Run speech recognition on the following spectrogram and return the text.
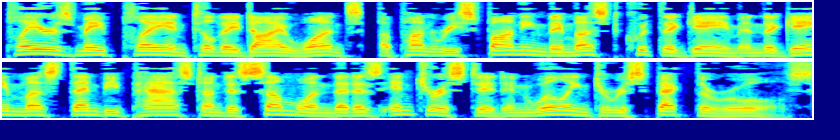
players may play until they die once, upon respawning they must quit the game and the game must then be passed on to someone that is interested and willing to respect the rules.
